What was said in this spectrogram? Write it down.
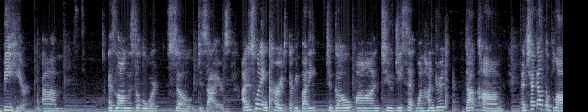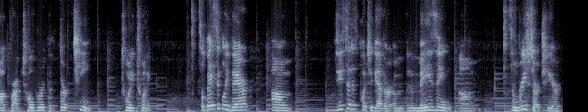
be here um, as long as the Lord so desires. I just want to encourage everybody to go on to jeset100.com and check out the blog for October the 13th, 2020. So basically, there, um, JESET has put together a, an amazing, um, some research here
